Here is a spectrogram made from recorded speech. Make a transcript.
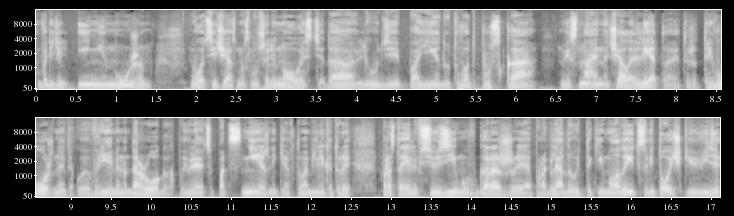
водитель и не нужен. Вот сейчас мы слушали новости, да, люди поедут в отпуска, Весна и начало лета – это же тревожное такое время на дорогах. Появляются подснежники, автомобили, которые простояли всю зиму в гараже, проглядывают такие молодые цветочки в виде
